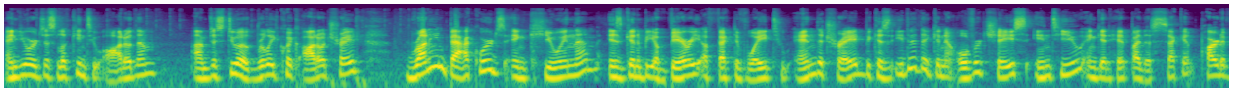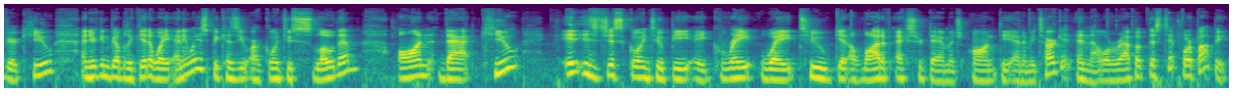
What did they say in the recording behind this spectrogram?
and you are just looking to auto them. Um, just do a really quick auto trade running backwards and queuing them is going to be a very effective way to end the trade because either they're going to over chase into you and get hit by the second part of your Q and you're going to be able to get away anyways because you are going to slow them on that Q. It is just going to be a great way to get a lot of extra damage on the enemy target. And that will wrap up this tip for poppy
